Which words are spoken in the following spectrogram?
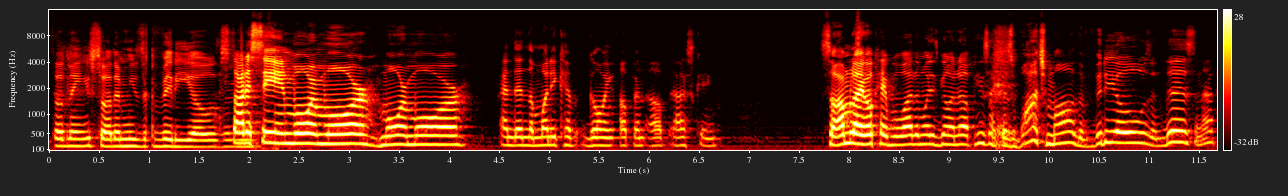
So then you saw the music videos. Started seeing more and more, more and more, and then the money kept going up and up, asking. So I'm like, okay, but why the money's going up? He's like, cause watch, ma, the videos and this and that.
